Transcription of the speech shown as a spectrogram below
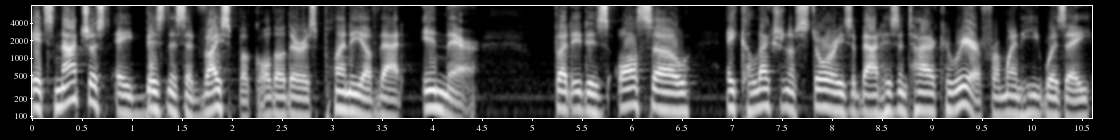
it's not just a business advice book, although there is plenty of that in there, but it is also a collection of stories about his entire career from when he was a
